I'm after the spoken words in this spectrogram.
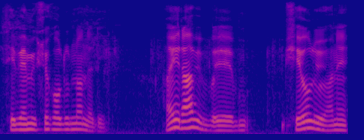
Seviyem yüksek olduğundan da değil. Hayır abi e, şey oluyor hani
